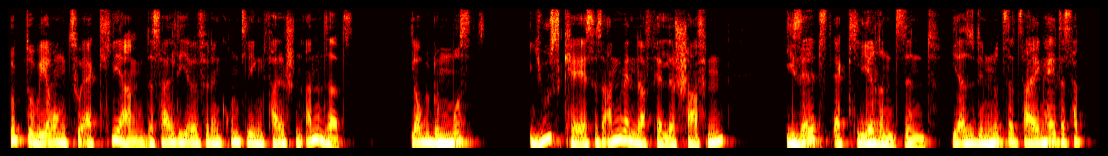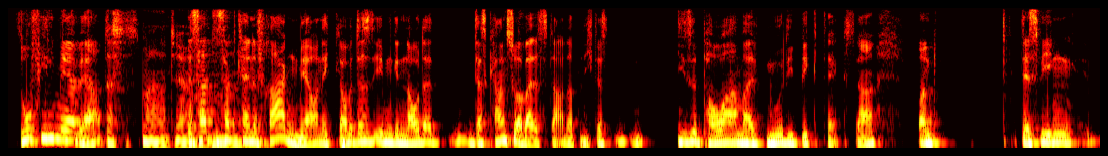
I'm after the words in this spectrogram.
Kryptowährungen zu erklären. Das halte ich aber für den grundlegend falschen Ansatz. Ich glaube, du musst Use Cases, Anwenderfälle schaffen, die selbsterklärend sind, die also dem Nutzer zeigen, hey, das hat so viel Mehrwert. Das ist smart, ja. Das hat, das hat mhm. keine Fragen mehr. Und ich glaube, das ist eben genau das, das kannst du aber als Startup nicht. Das, diese Power haben halt nur die Big Techs, ja. Und deswegen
